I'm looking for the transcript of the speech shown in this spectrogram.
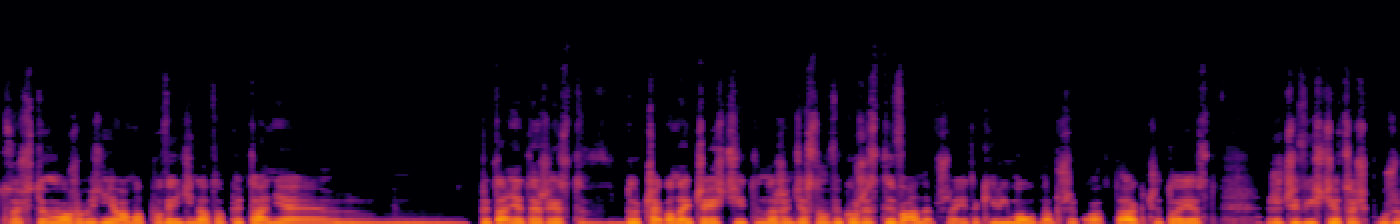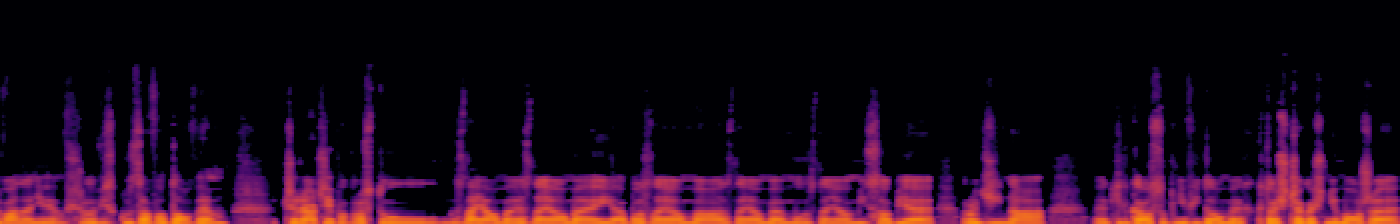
coś w tym może być. Nie mam odpowiedzi na to pytanie. pytanie też jest, do czego najczęściej te narzędzia są wykorzystywane, przynajmniej taki remote na przykład, tak? Czy to jest rzeczywiście coś używane, nie wiem, w środowisku zawodowym, czy raczej po prostu znajomy, znajomej, albo znajoma, znajomemu, znajomi sobie, rodzina, kilka osób niewidomych, ktoś czegoś nie może,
